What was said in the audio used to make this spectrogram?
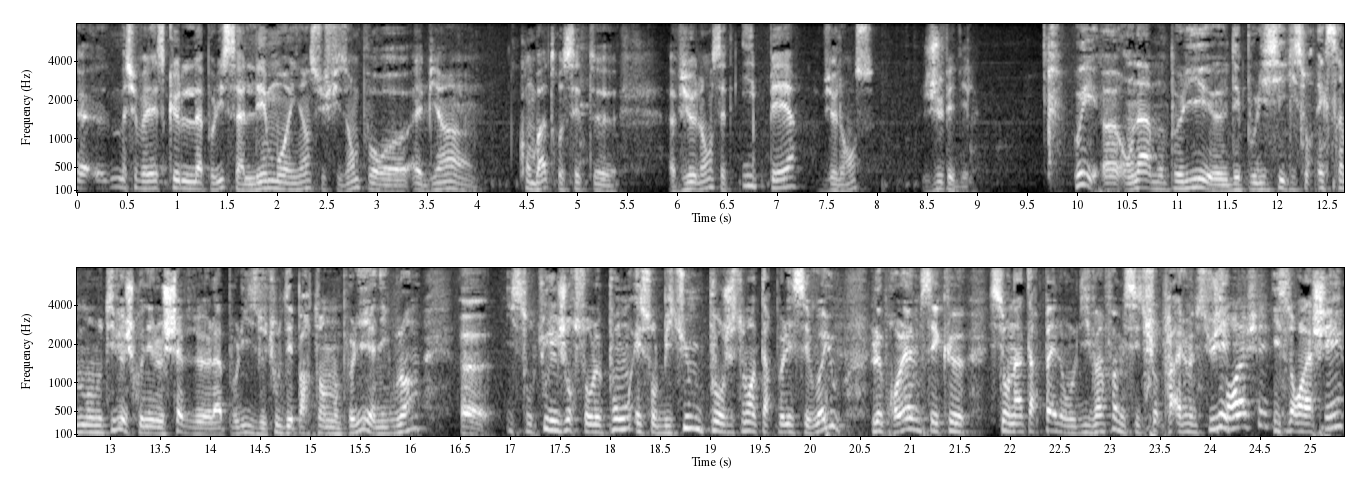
Euh, Monsieur Vallée, est-ce que la police a les moyens suffisants pour euh, eh bien, combattre cette... Euh, violence, cette hyper-violence juvénile. Oui, euh, on a à Montpellier euh, des policiers qui sont extrêmement motivés. Je connais le chef de la police de tout le département de Montpellier, Yannick Blanc. Euh, ils sont tous les jours sur le pont et sur le bitume pour justement interpeller ces voyous. Le problème, c'est que si on interpelle, on le dit 20 fois, mais c'est toujours pas le même sujet. Ils sont relâchés. Ils sont relâchés.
